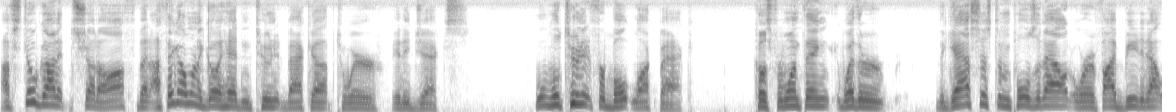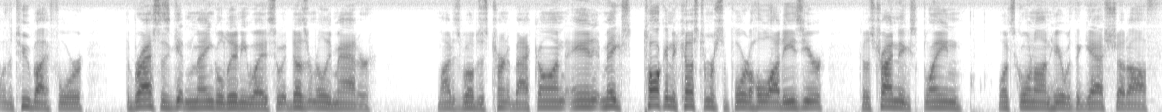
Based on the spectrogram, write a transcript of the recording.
I've still got it shut off, but I think I want to go ahead and tune it back up to where it ejects. We'll, we'll tune it for bolt lock back. Because for one thing, whether the gas system pulls it out or if I beat it out with a 2x4, the brass is getting mangled anyway, so it doesn't really matter. Might as well just turn it back on. And it makes talking to customer support a whole lot easier because trying to explain what's going on here with the gas shut off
